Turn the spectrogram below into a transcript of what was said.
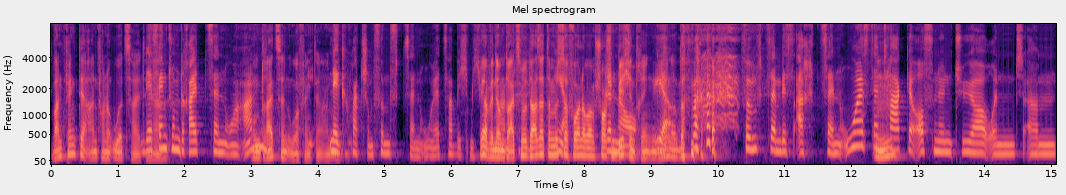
Wann fängt der an von der Uhrzeit Der her? fängt um 13 Uhr an. um 13 Uhr fängt er an. Nee, Quatsch, um 15 Uhr. Jetzt habe ich mich Ja, wenn ihr um vertan. 13 Uhr da seid, dann müsst ihr Ja. vorher noch beim Schorsch ein Genau. Bierchen trinken gehen. Ja. Und dann, 15 bis 18 Uhr ist Mhm. der Tag der offenen Tür und ähm,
